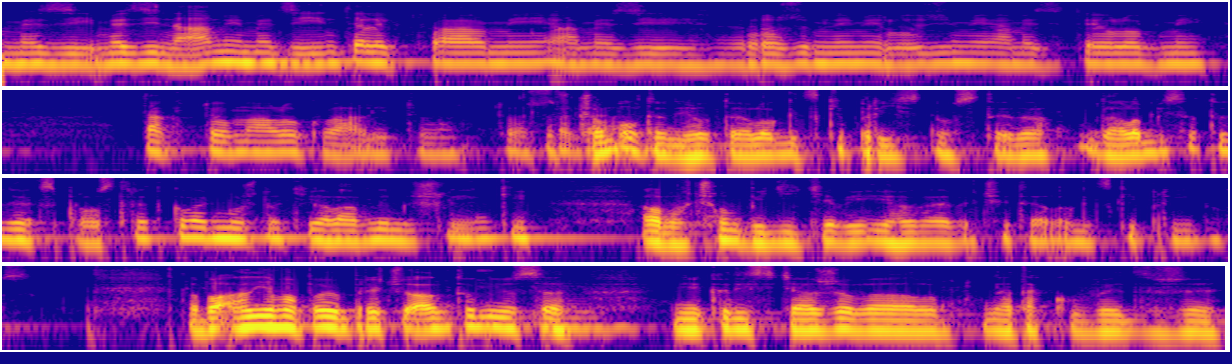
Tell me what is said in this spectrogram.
medzi, medzi nami, medzi intelektuálmi a medzi rozumnými ľuďmi a medzi teológmi, tak to malo kvalitu. To sa v čom dá... bol ten jeho teologický prísnosť teda? Dalo by sa to nejak sprostredkovať možno tie hlavné myšlienky? Alebo v čom vidíte vy jeho najväčší teologický prínos? Lebo ja vám poviem, prečo Antonio sa mm. niekedy stiažoval na takú vec, že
